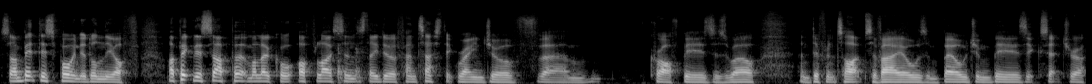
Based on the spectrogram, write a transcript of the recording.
so I'm a bit disappointed on the off. I picked this up at my local off license. They do a fantastic range of um, craft beers as well, and different types of ales and Belgian beers, etc.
